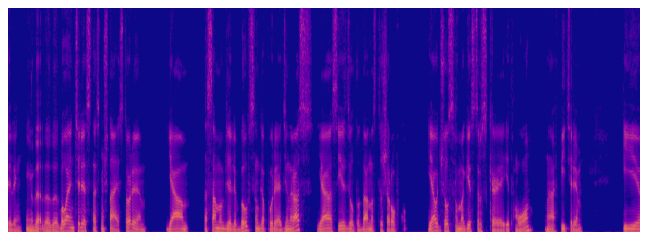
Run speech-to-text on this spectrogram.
feeling. Да, да, да. Была интересная, смешная история. Я на самом деле был в Сингапуре один раз. Я съездил туда на стажировку. Я учился в магистрской ИТМО а, в Питере. И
